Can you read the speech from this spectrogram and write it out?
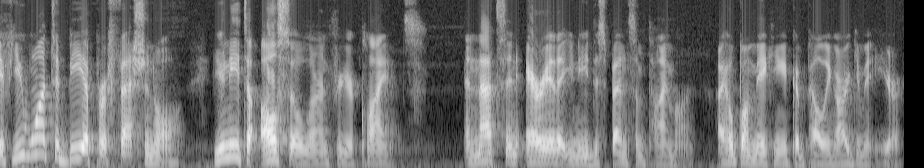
If you want to be a professional, you need to also learn for your clients. And that's an area that you need to spend some time on. I hope I'm making a compelling argument here.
